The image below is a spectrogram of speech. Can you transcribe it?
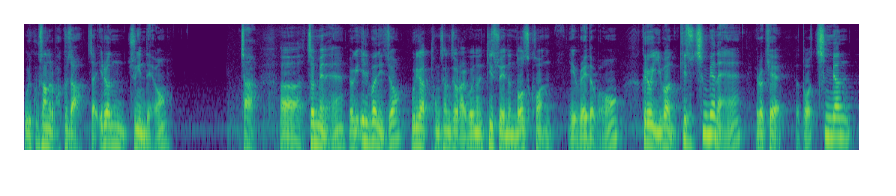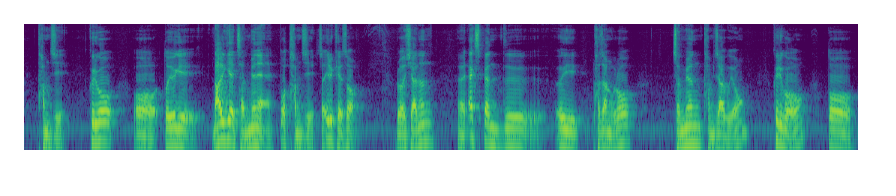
우리 국산으로 바꾸자. 자, 이런 중인데요. 자, 어, 전면에 여기 1번이죠. 우리가 통상적으로 알고 있는 기수에 있는 노즈콘 이 레이더고 그리고 2번 기수 측면에 이렇게 또 측면 탐지 그리고 어, 또 여기 날개 전면에 또 탐지. 자, 이렇게 해서 러시아는 엑스밴드의 파장으로 정면 탐지하고요. 그리고 또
